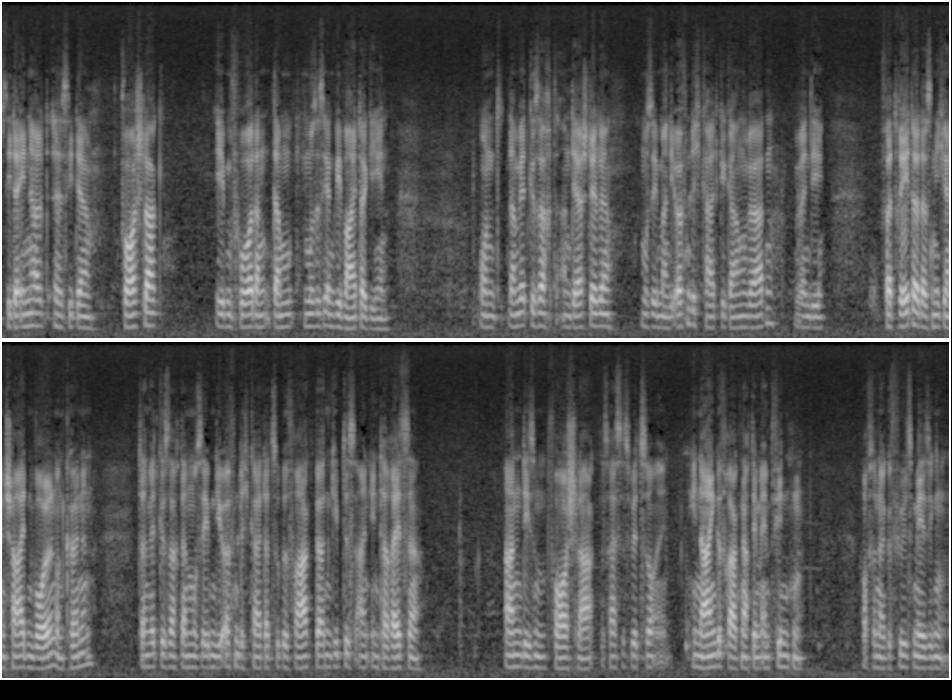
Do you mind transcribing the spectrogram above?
sieht der Inhalt, äh, sieht der Vorschlag eben vor, dann, dann muss es irgendwie weitergehen. Und dann wird gesagt, an der Stelle muss eben an die Öffentlichkeit gegangen werden. Wenn die Vertreter das nicht entscheiden wollen und können, dann wird gesagt, dann muss eben die Öffentlichkeit dazu befragt werden, gibt es ein Interesse an diesem Vorschlag. Das heißt, es wird so hineingefragt nach dem Empfinden. Auf so einer gefühlsmäßigen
